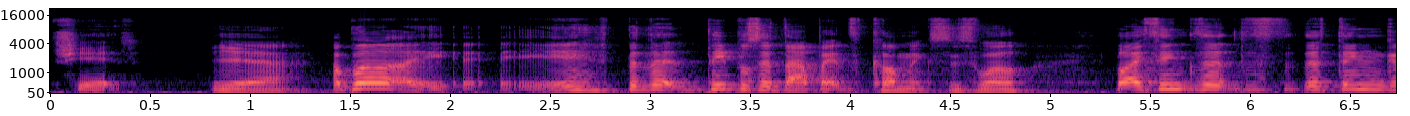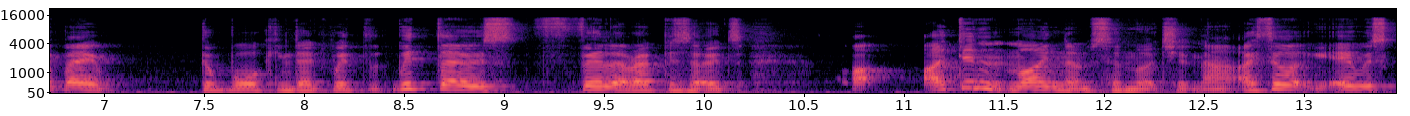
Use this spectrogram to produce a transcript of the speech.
shit. Yeah, I- but the, people said that about the comics as well. But I think that the, the thing about The Walking Dead with with those filler episodes, I, I didn't mind them so much in that. I thought it was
